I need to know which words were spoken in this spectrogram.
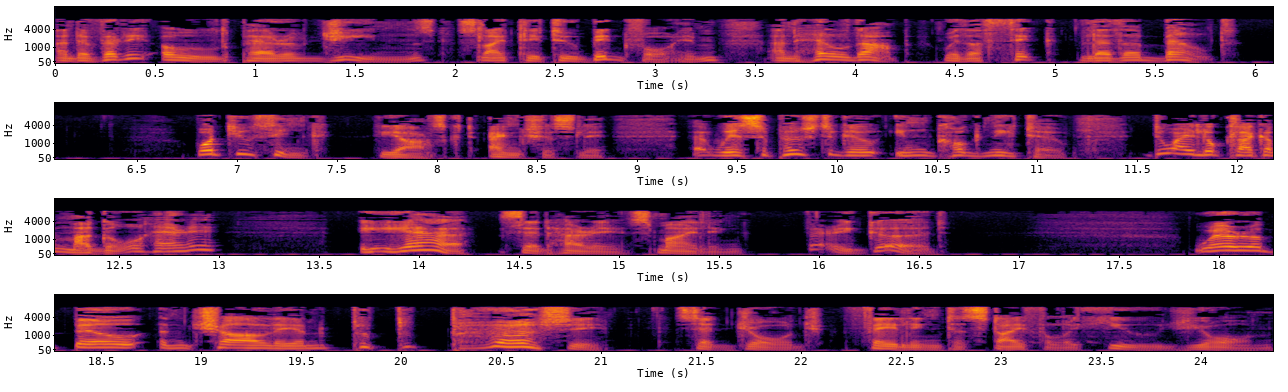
and a very old pair of jeans, slightly too big for him, and held up with a thick leather belt. "What do you think?" he asked anxiously. Uh, "We're supposed to go incognito. Do I look like a muggle, Harry?" "Yeah," said Harry, smiling. "Very good." "Where are Bill and Charlie and P -P Percy?" said George, failing to stifle a huge yawn.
